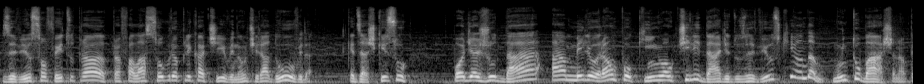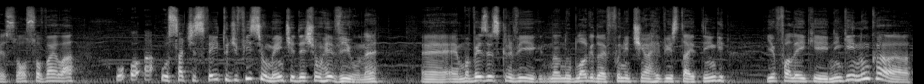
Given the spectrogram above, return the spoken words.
Os reviews são feitos para falar sobre o aplicativo e não tirar dúvida. Quer dizer, acho que isso pode ajudar a melhorar um pouquinho a utilidade dos reviews, que anda muito baixa, né? O pessoal só vai lá. O, o, o satisfeito dificilmente deixa um review, né? É, uma vez eu escrevi no blog do iPhone tinha a revista iThing e eu falei que ninguém nunca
